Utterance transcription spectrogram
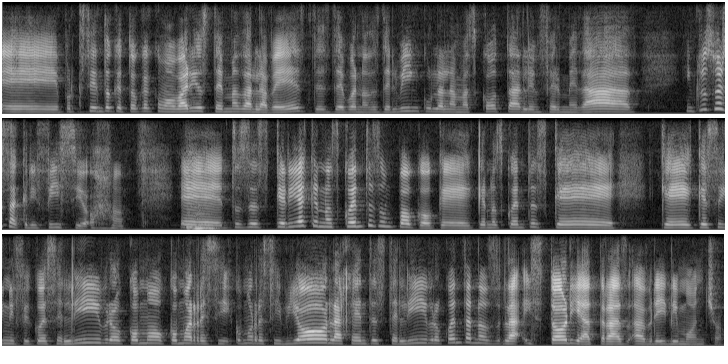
Eh, porque siento que toca como varios temas a la vez, desde, bueno, desde el vínculo a la mascota, la enfermedad, incluso el sacrificio. Eh, entonces, quería que nos cuentes un poco, que, que nos cuentes qué, qué, qué significó ese libro, cómo, cómo, cómo recibió la gente este libro. Cuéntanos la historia tras Abril y Moncho.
